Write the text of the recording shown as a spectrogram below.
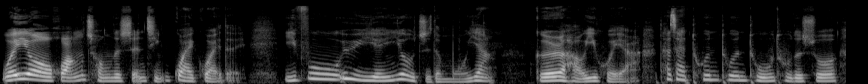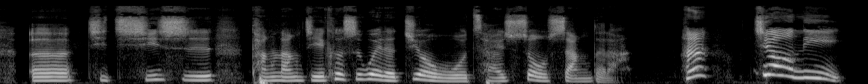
唯有蝗虫的神情怪怪的，一副欲言又止的模样。隔了好一会啊，他才吞吞吐吐的说：“呃，其其实螳螂杰克是为了救我才受伤的啦。”哈，救你？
